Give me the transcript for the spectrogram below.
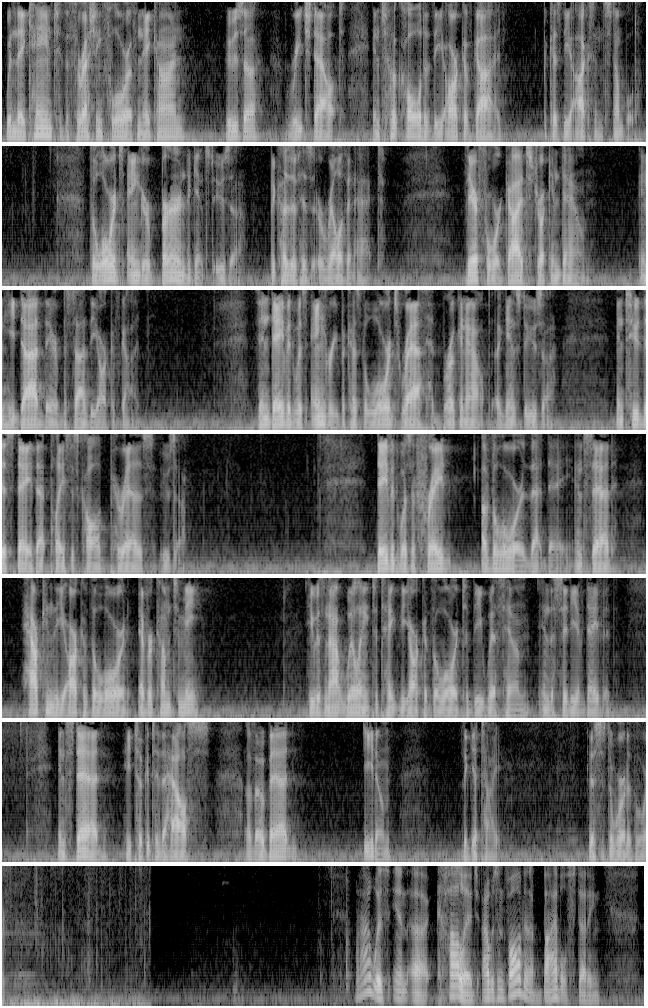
When they came to the threshing floor of Nacon, Uzzah reached out and took hold of the ark of God, because the oxen stumbled. The Lord's anger burned against Uzzah because of his irrelevant act. Therefore, God struck him down, and he died there beside the ark of God. Then David was angry because the Lord's wrath had broken out against Uzzah, and to this day that place is called Perez Uzzah. David was afraid of the Lord that day, and said, How can the ark of the Lord ever come to me? He was not willing to take the ark of the Lord to be with him in the city of David. Instead, he took it to the house of Obed Edom the Gittite. This is the word of the Lord. When I was in uh, college, I was involved in a Bible study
